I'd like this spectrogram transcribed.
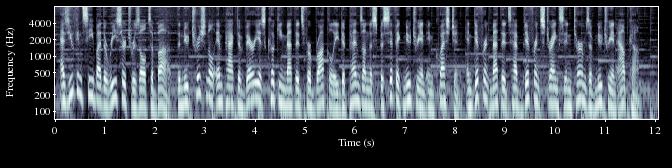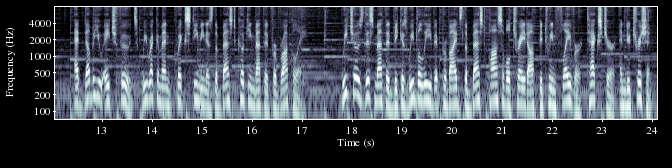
As you can see by the research results above, the nutritional impact of various cooking methods for broccoli depends on the specific nutrient in question, and different methods have different strengths in terms of nutrient outcome. At WH Foods, we recommend quick steaming as the best cooking method for broccoli. We chose this method because we believe it provides the best possible trade-off between flavor, texture, and nutrition.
